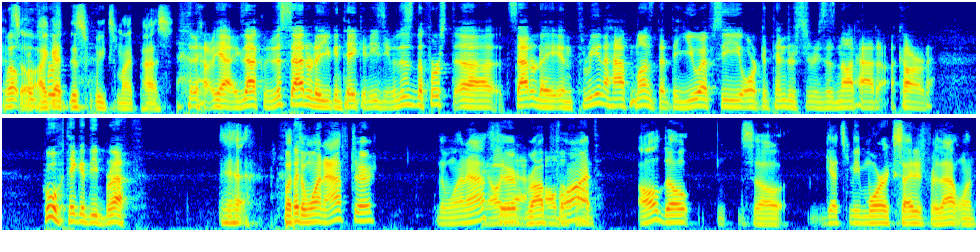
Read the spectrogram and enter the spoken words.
Well, so I got this week's my pass. yeah, exactly. This Saturday you can take it easy. But this is the first uh, Saturday in three and a half months that the UFC or Contender Series has not had a card. Whew, take a deep breath. Yeah. But, the one after, the one after, yeah, Rob Aldo Font, Font. Aldo. So gets me more excited for that one.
